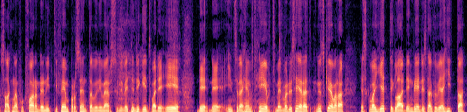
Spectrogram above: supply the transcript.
saknar fortfarande 95 procent av universum. Vi vet inte riktigt vad det är. Det, det är inte så där hemskt hävt, men vad du säger att nu ska jag vara, jag ska vara jätteglad, det är en glädjesdag, för vi har hittat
